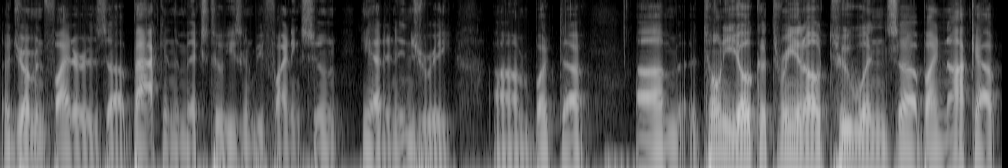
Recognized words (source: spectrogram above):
a German fighter, is uh, back in the mix too. He's going to be fighting soon. He had an injury, um, but uh, um, Tony Yoka, three and 0, two wins uh, by knockout.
